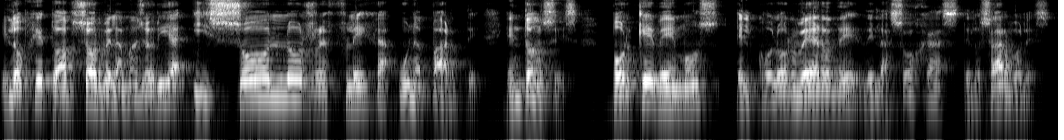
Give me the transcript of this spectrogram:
el objeto absorbe la mayoría y solo refleja una parte. Entonces, ¿por qué vemos el color verde de las hojas de los árboles?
